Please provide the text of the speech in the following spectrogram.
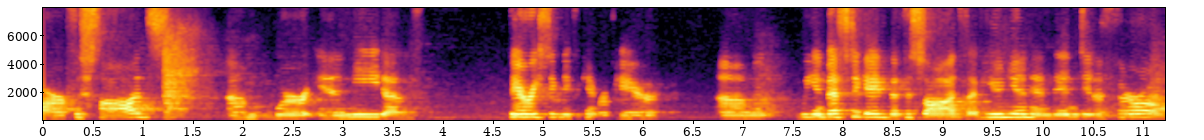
our facades um, were in need of very significant repair. Um, we investigated the facades of Union and then did a thorough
